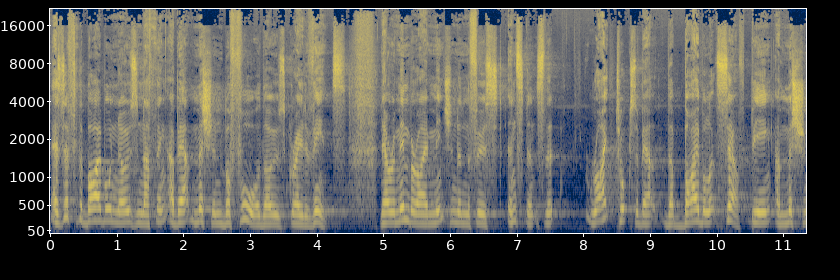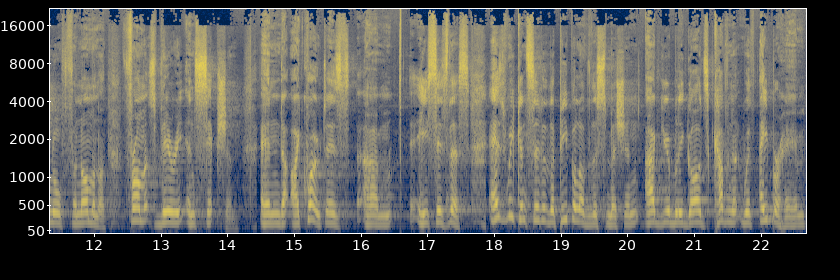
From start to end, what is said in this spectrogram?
as if the Bible knows nothing about mission before those great events. Now, remember, I mentioned in the first instance that Wright talks about the Bible itself being a missional phenomenon from its very inception. And I quote as um, he says this As we consider the people of this mission, arguably God's covenant with Abraham,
